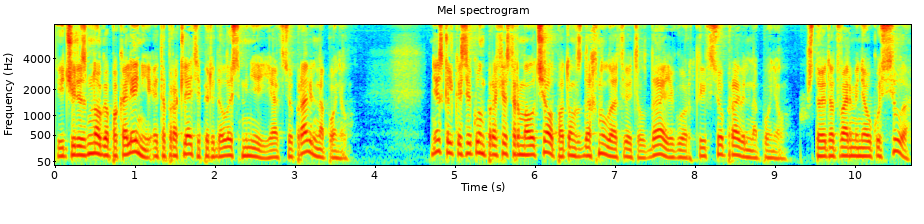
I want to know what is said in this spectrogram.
и через много поколений это проклятие передалось мне, я все правильно понял?» Несколько секунд профессор молчал, потом вздохнул и ответил, «Да, Егор, ты все правильно понял. Что эта тварь меня укусила?»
